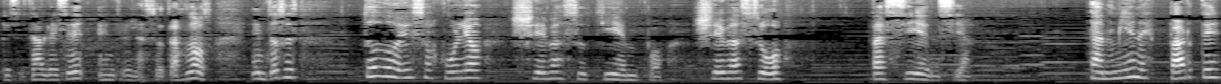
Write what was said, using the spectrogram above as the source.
que se establece entre las otras dos. Entonces, todo eso, Julio, lleva su tiempo, lleva su paciencia. También es parte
